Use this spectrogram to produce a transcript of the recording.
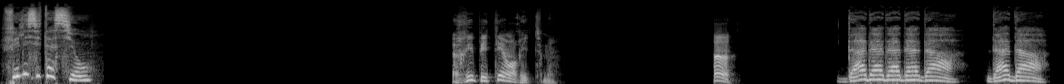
Félicitations Répétez en rythme. 1, da da da da da, da da,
